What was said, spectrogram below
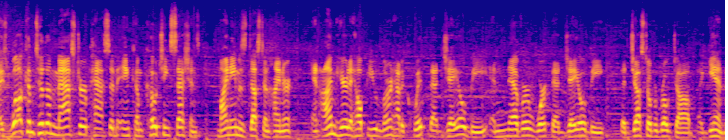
guys. Welcome to the Master Passive Income Coaching Sessions. My name is Dustin Heiner, and I'm here to help you learn how to quit that JOB and never work that JOB, that just over broke job again.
